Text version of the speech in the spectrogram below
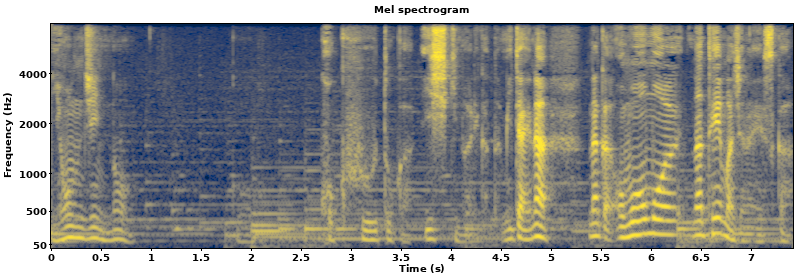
日本人のこう国風とか意識のあり方みたいななんか重々なテーマじゃないですか。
